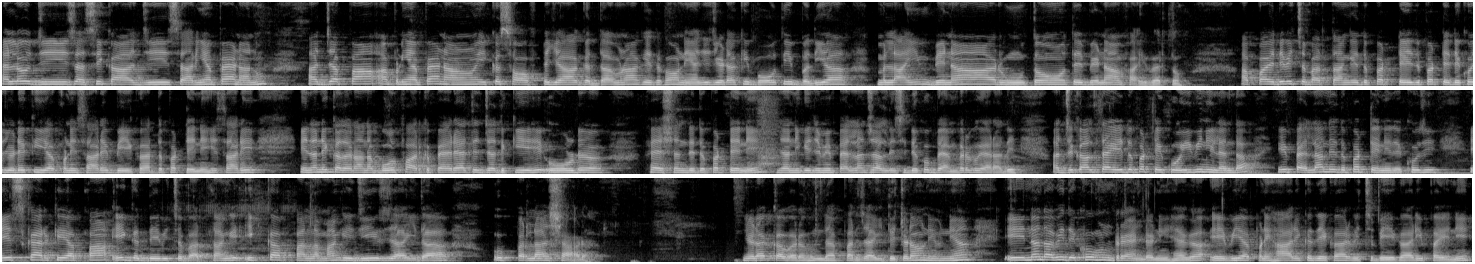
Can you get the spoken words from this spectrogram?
Hello ਜੀ, ਸਤਿ ਸ਼੍ਰੀ ਅਕਾਲ ਜੀ ਸਾਰੀਆਂ ਭੈਣਾਂ ਨੂੰ। ਅੱਜ ਆਪਾਂ ਆਪਣੀਆਂ ਭੈਣਾਂ ਨੂੰ ਇੱਕ ਸੌਫਟ ਜਾਂ ਗੱਦਾ ਬਣਾ ਕੇ ਦਿਖਾਉਂਦੇ ਆ ਜੀ, ਜਿਹੜਾ ਕਿ ਬਹੁਤ ਹੀ ਵਧੀਆ ਮਲਾਈਮ ਬਿਨਾਂ ਰੂੰ ਤੋਂ ਤੇ ਬਿਨਾਂ ਫਾਈਬਰ ਤੋਂ। ਆਪਾਂ ਇਹਦੇ ਵਿੱਚ ਵਰਤਾਂਗੇ ਦੁਪੱਟੇ। ਦੁਪੱਟੇ ਦੇਖੋ ਜਿਹੜੇ ਕਿ ਆਪਣੇ ਸਾਰੇ ਬੇਕਾਰ ਦੁਪੱਟੇ ਨੇ ਇਹ ਸਾਰੇ। ਇਹਨਾਂ ਦੇ ਕਲਰਾਂ ਦਾ ਬਹੁਤ ਫ਼ਰਕ ਪੈ ਰਿਹਾ ਤੇ ਜਦ ਕਿ ਇਹ 올ਡ ਫੈਸ਼ਨ ਦੇ ਦੁਪੱਟੇ ਨੇ, ਯਾਨੀ ਕਿ ਜਿਵੇਂ ਪਹਿਲਾਂ ਚੱਲਦੇ ਸੀ, ਦੇਖੋ ਬੈਂਬਰ ਵਗੈਰਾ ਦੇ। ਅੱਜ ਕੱਲ ਤਾਂ ਇਹ ਦੁਪੱਟੇ ਕੋਈ ਵੀ ਨਹੀਂ ਲੈਂਦਾ। ਇਹ ਪਹਿਲਾਂ ਦੇ ਦੁਪੱਟੇ ਨੇ, ਦੇਖੋ ਜੀ। ਇਸ ਕਰਕੇ ਆਪਾਂ ਇਹ ਗੱਦੇ ਵਿੱਚ ਵਰਤਾਂਗੇ। ਇੱਕ ਆਪਾਂ ਲਵਾਂਗੇ ਜੀ ਰਜਾਈ ਦਾ ਉੱਪਰਲਾ ਛਾੜ ਜਿਹੜਾ ਕਵਰ ਹੁੰਦਾ ਆਪਾਂ ਰਜਾਈ ਤੇ ਚੜਾਉਣੇ ਹੁੰਦੇ ਆ ਇਹਨਾਂ ਦਾ ਵੀ ਦੇਖੋ ਹੁਣ ਟ੍ਰੈਂਡ ਨਹੀਂ ਹੈਗਾ। ਇਹ ਵੀ ਆਪਣੇ ਹਰ ਇੱਕ ਦੇ ਘਰ ਵਿੱਚ ਬੇਕਾਰ ਹੀ ਪਏ ਨੇ।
